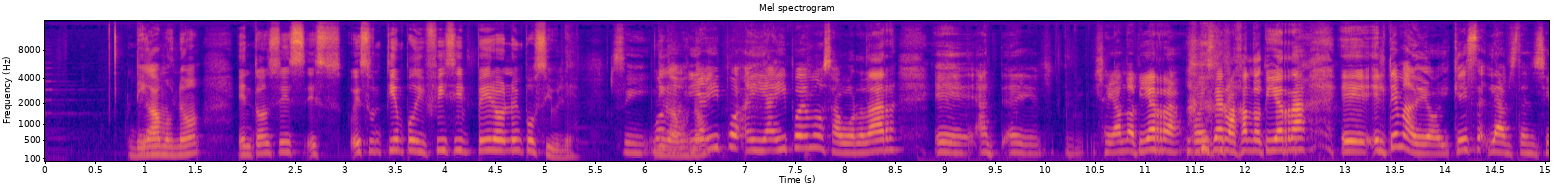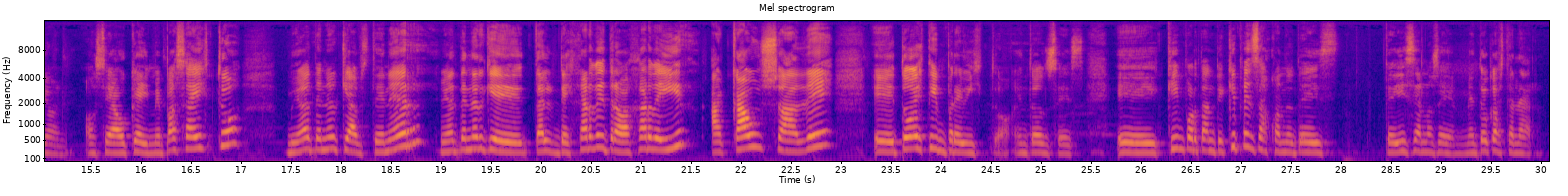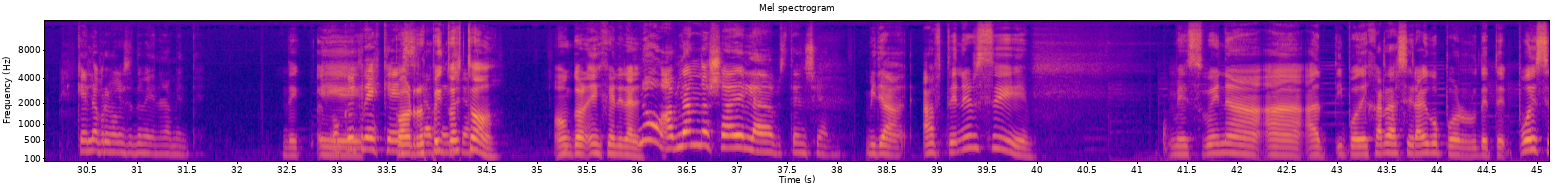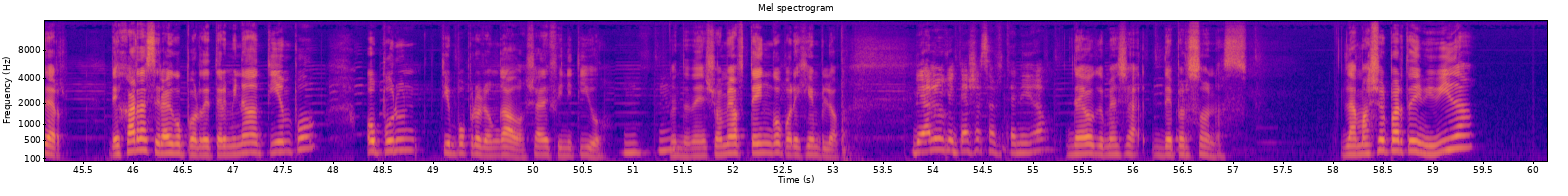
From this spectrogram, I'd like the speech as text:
digamos, ¿no? Entonces es, es un tiempo difícil, pero no imposible. Sí, bueno, digamos, y, ahí, po- y ahí podemos abordar, eh, a- eh, llegando a tierra, puede ser bajando a tierra, eh, el tema de hoy, que es la abstención. O sea, ok, me pasa esto, me voy a tener que abstener, me voy a tener que tal, dejar de trabajar, de ir a causa de todo este imprevisto. Entonces, qué importante, ¿qué pensás cuando te, te dicen, no sé, me toca abstener? ¿Qué es lo primero que se te viene a la mente? De, ¿O qué crees que es ¿Con la respecto a abstención? esto? ¿O con- en general? No, hablando ya de la abstención. Mira, abstenerse me suena a, a, tipo dejar de hacer algo por... puede ser dejar de hacer algo por determinado tiempo o por un tiempo prolongado, ya definitivo. ¿Me entendés? Yo me abstengo, por ejemplo, ¿De algo que te hayas abstenido? de algo que me haya... de personas. La mayor parte de mi vida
